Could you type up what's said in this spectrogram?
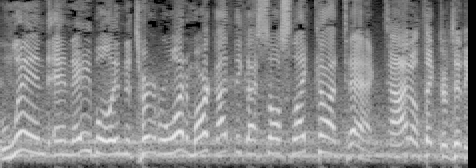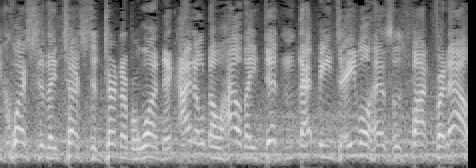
Lind and Abel into turn number one. Mark, I think I saw slight contact. I don't think there's any question they touched in turn number one, Nick. I don't know how they didn't. That means Abel has the spot for now.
